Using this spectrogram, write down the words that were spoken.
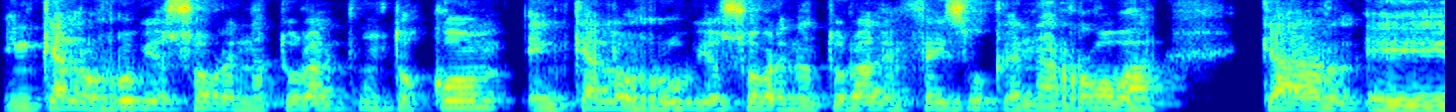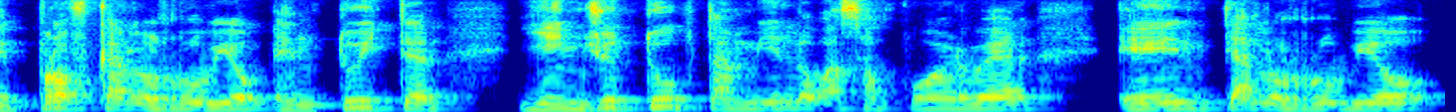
en carlosrubiosobrenatural.com, en Carlos Rubio Sobrenatural en Facebook, en arroba eh, Prof. Carlos Rubio en Twitter y en YouTube también lo vas a poder ver en Carlos Rubio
